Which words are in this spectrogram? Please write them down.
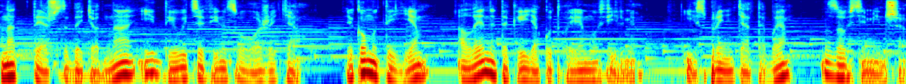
Вона теж сидить одна і дивиться фільм свого життя, в якому ти є, але не такий, як у твоєму фільмі, і сприйняття тебе зовсім інше.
